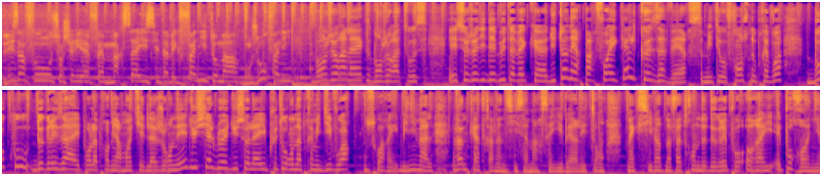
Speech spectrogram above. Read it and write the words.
Les infos sur Chéri FM Marseille, c'est avec Fanny Thomas. Bonjour Fanny. Bonjour Alex, bonjour à tous. Et ce jeudi débute avec euh, du tonnerre parfois et quelques averses. Météo France nous prévoit beaucoup de grisailles pour la première moitié de la journée, du ciel bleu et du soleil plutôt en après-midi, voire en soirée. Minimal 24 à 26 à Marseille et Berlétan. Maxi 29 à 32 degrés pour Oreille et pour Rogne.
